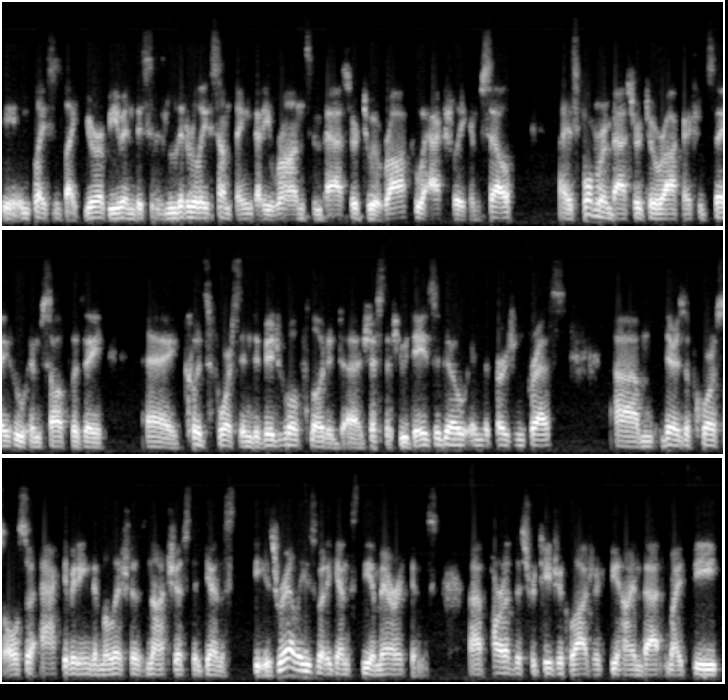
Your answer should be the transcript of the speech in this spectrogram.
in places like Europe. Even this is literally something that Iran's ambassador to Iraq, who actually himself, his former ambassador to Iraq, I should say, who himself was a, a Quds Force individual, floated just a few days ago in the Persian press. Um, there's, of course, also activating the militias not just against the Israelis, but against the Americans. Uh, part of the strategic logic behind that might be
